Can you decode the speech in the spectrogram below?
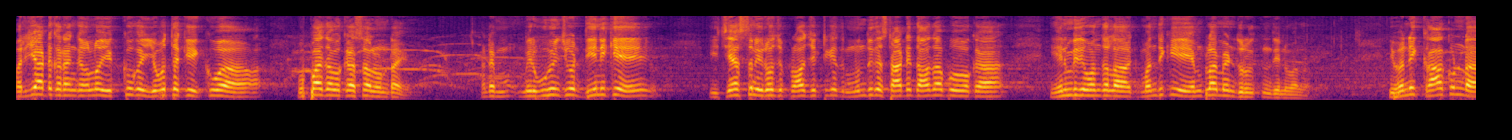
పర్యాటక రంగంలో ఎక్కువగా యువతకి ఎక్కువ ఉపాధి అవకాశాలు ఉంటాయి. అంటే మీరు ఊహించుకోండి దీనికే ఈ చేస్తున్న ఈరోజు ప్రాజెక్ట్కి ముందుగా స్టార్ట్ అయ్యి దాదాపు ఒక ఎనిమిది వందల మందికి ఎంప్లాయ్మెంట్ దొరుకుతుంది దీనివల్ల. ఇవన్నీ కాకుండా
